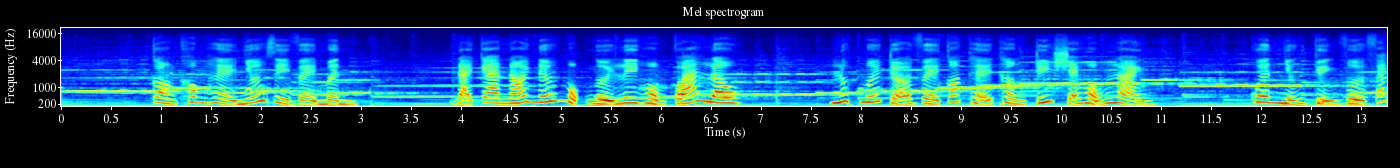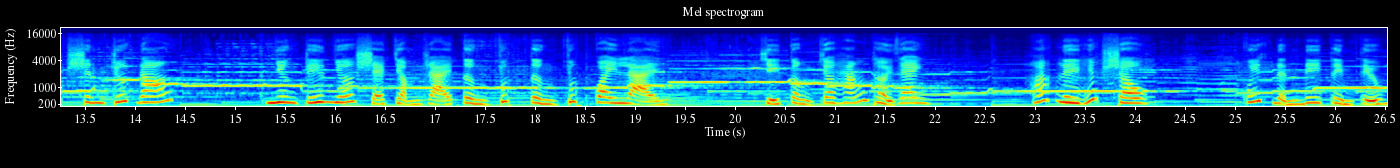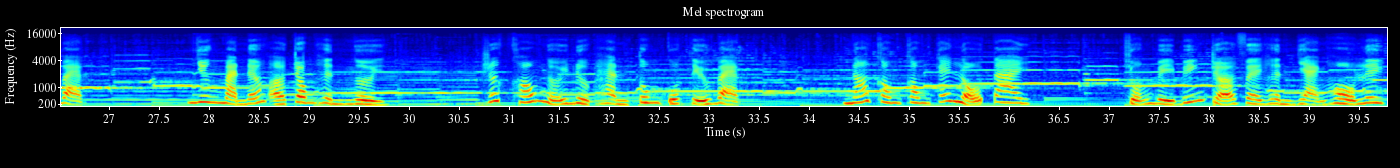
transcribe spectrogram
Còn không hề nhớ gì về mình. Đại ca nói nếu một người ly hồn quá lâu, Lúc mới trở về có thể thần trí sẽ hỗn loạn. Quên những chuyện vừa phát sinh trước đó. Nhưng trí nhớ sẽ chậm rãi từng chút từng chút quay lại. Chỉ cần cho hắn thời gian. Hoác ly hít sâu. Quyết định đi tìm tiểu bạc. Nhưng mà nếu ở trong hình người, Rất khó ngửi được hành tung của tiểu bạc. Nó cong cong cái lỗ tai. Chuẩn bị biến trở về hình dạng hồ ly.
